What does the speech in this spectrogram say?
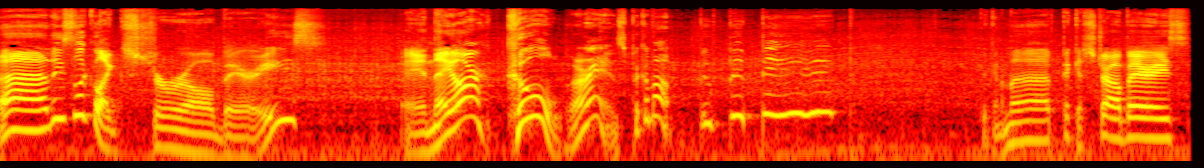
uh, these look like strawberries. And they are. Cool. All right, let's pick them up. Boop, boop, boop. Picking them up, picking strawberries.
